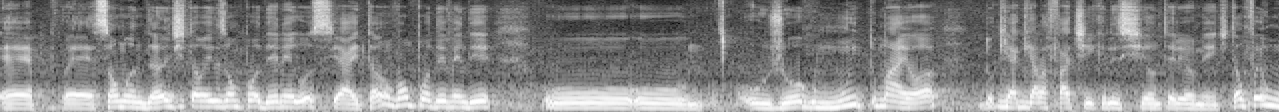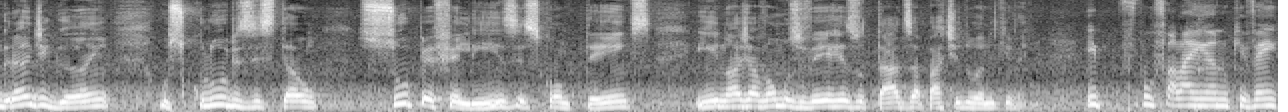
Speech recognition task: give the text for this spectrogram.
é, é, são mandantes, então eles vão poder negociar. Então vão poder vender o, o, o jogo muito maior do que uhum. aquela fatia que eles tinham anteriormente. Então foi um grande ganho, os clubes estão super felizes, contentes e nós já vamos ver resultados a partir do ano que vem. E por falar em ano que vem,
